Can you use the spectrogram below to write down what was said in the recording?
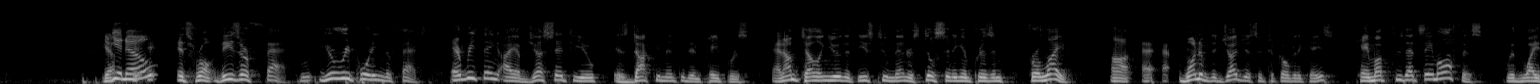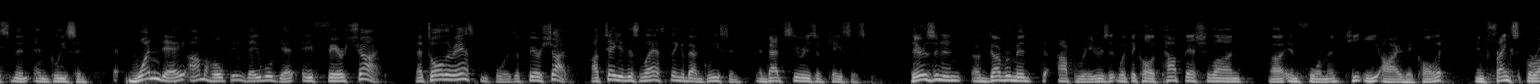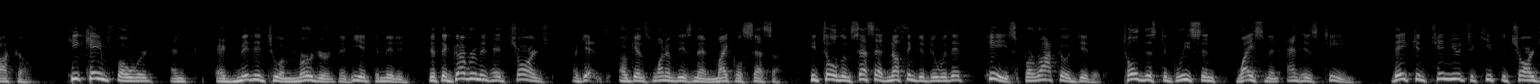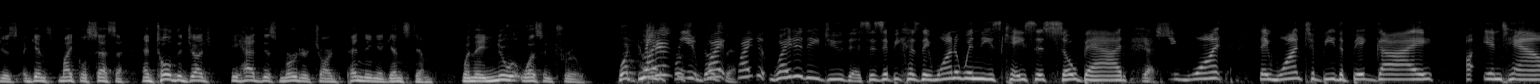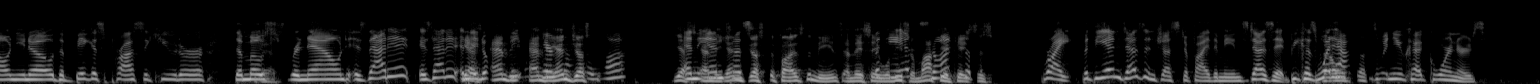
You know? it- it's wrong. These are facts. You're reporting the facts. Everything I have just said to you is documented in papers, and I'm telling you that these two men are still sitting in prison for life. Uh, one of the judges who took over the case came up through that same office with Weissmann and Gleeson. One day, I'm hoping they will get a fair shot. That's all they're asking for is a fair shot. I'll tell you this last thing about Gleeson in that series of cases. There's an, a government operator, is what they call a top echelon uh, informant, TEI, they call it, named Frank Sparaco. He came forward and admitted to a murder that he had committed, that the government had charged against, against one of these men, Michael Sessa. He told them Sessa had nothing to do with it. He, Sparaco, did it. Told this to Gleeson, Weissmann, and his team. They continued to keep the charges against Michael Sessa and told the judge he had this murder charge pending against him when they knew it wasn't true. What kind Why are they, does why, that? why, do, why do they do this? Is it because they want to win these cases so bad? Yes. They want they want to be the big guy uh, in town, you know, the biggest prosecutor, the most Yes. renowned. Is that it? Is that it? And Yes, they don't and the- and the end just- law? Yes, and and the the, end end just- justifies the means, and they say, well, the these are mafia not the- cases. Right, but the end doesn't justify the means, does it? Because what No, happens when you cut corners?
